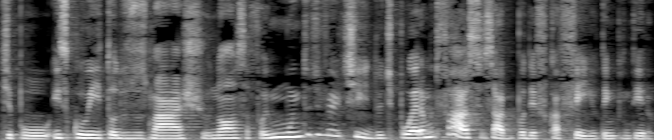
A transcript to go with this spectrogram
Tipo, excluir todos os machos. Nossa, foi muito divertido. Tipo, era muito fácil, sabe? Poder ficar feio o tempo inteiro.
